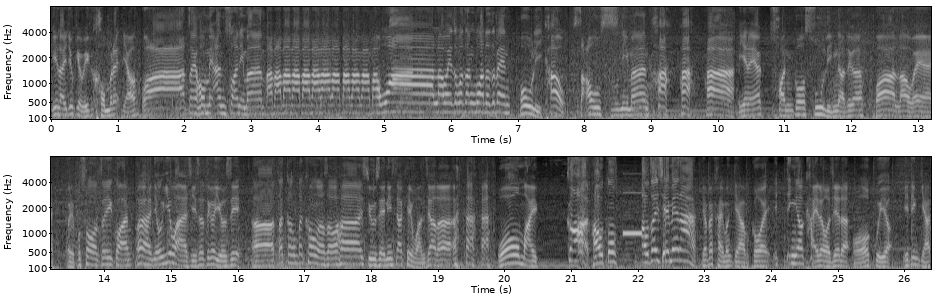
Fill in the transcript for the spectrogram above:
一来就给我一个 comrade 鸟，哇，在后面暗算你们，叭叭叭叭叭叭叭叭叭叭叭，哇，老魏怎么这样乱的这边？Holy cow，烧死你们，哈哈哈！原来要穿过树林了这个，哇，老魏，哎，不错这一关，哎，很容易玩，其实这个游戏，呃，得空得空的时候哈，休闲一下可以玩一下的，哈 哈，Oh my god，好多。跑在前面啊！要不要开门给他？各位一定要开的，我觉得。哦，鬼哦，一定给他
